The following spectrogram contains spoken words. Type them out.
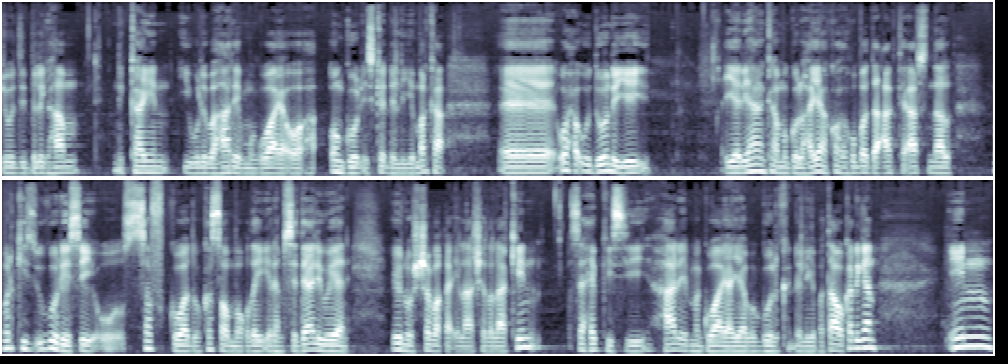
judi bellingham nikayn iyo weliba harry magwaya oo ongool iska dhaliyay. Marka waxa uu doonayey ciyaaryahaanka ama goolhayaha kooxda kubadda cagta arsenal markiis ugu horeysay uu saf koowaad uu ka soo muuqday ramsadaali weyaan inuu shabaqa ilaashado. Laakiin saaxiibkiisii harry magwaya ayaaba gool ka dhaliyay bataa oo ka dhigan in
